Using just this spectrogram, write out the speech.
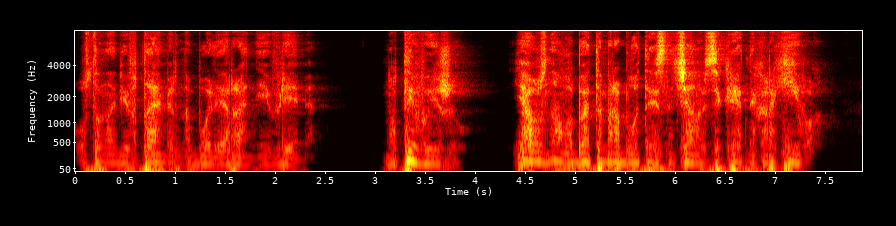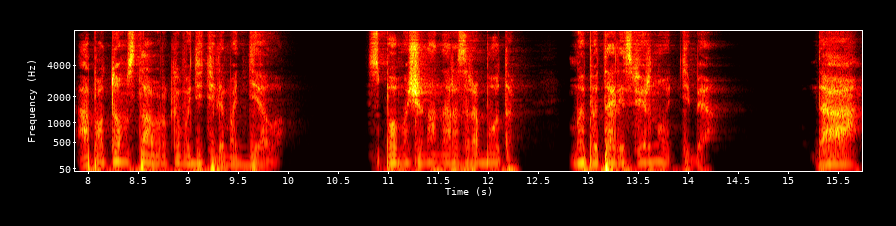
установив таймер на более раннее время. Но ты выжил. Я узнал об этом, работая сначала в секретных архивах, а потом стал руководителем отдела. С помощью наноразработок мы пытались вернуть тебя. Да,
